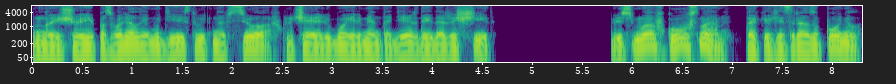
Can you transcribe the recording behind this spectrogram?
но еще и позволяло ему действовать на все, включая любой элемент одежды и даже щит. Весьма вкусно, так как я сразу понял,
